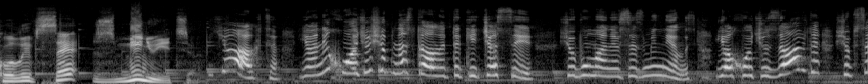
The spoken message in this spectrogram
коли все змінюється. Як це? Я не хочу, щоб настали такі часи, щоб у мене все змінилось. Я хочу завжди, щоб все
